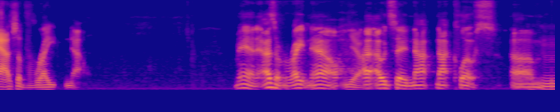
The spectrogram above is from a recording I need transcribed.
as of right now? Man, as of right now, yeah, I, I would say not not close. Um, mm-hmm.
